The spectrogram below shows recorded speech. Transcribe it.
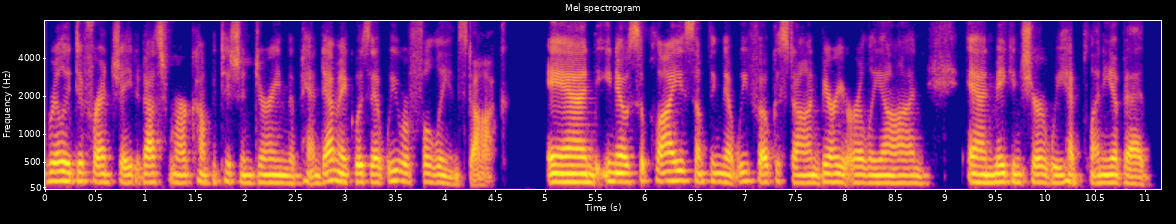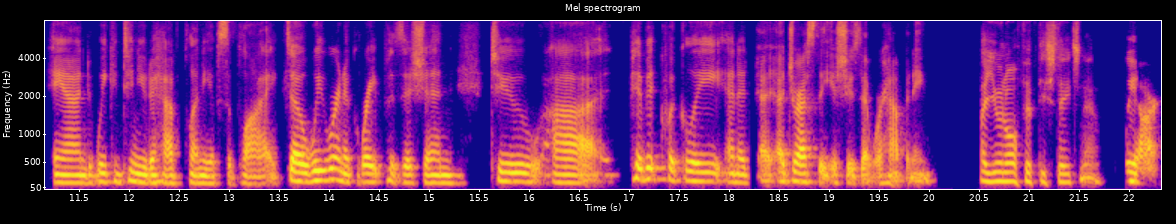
really differentiated us from our competition during the pandemic was that we were fully in stock. And, you know, supply is something that we focused on very early on and making sure we had plenty of it. And we continue to have plenty of supply. So we were in a great position to uh, pivot quickly and a- address the issues that were happening. Are you in all 50 states now? We are.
